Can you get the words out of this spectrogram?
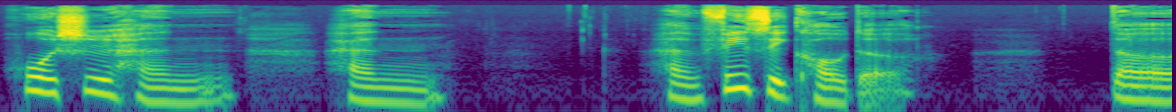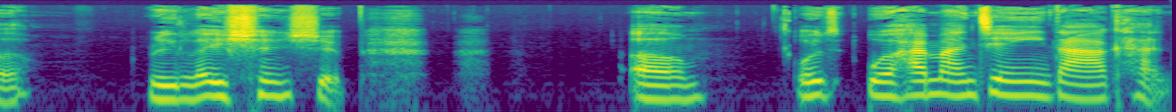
或是很很很 physical 的的 relationship。嗯，我我还蛮建议大家看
